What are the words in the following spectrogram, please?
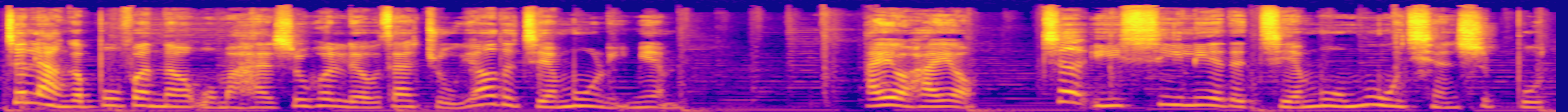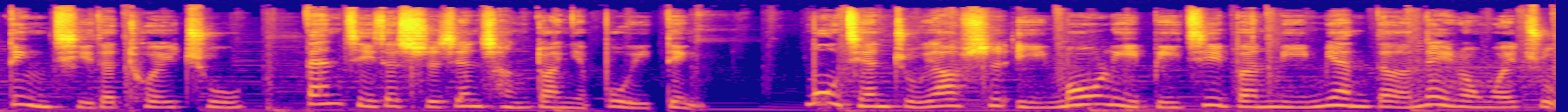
这两个部分呢，我们还是会留在主要的节目里面。还有还有，这一系列的节目目前是不定期的推出，单集的时间长短也不一定。目前主要是以 Molly 笔记本里面的内容为主。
